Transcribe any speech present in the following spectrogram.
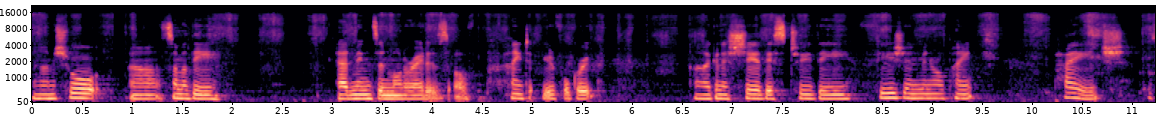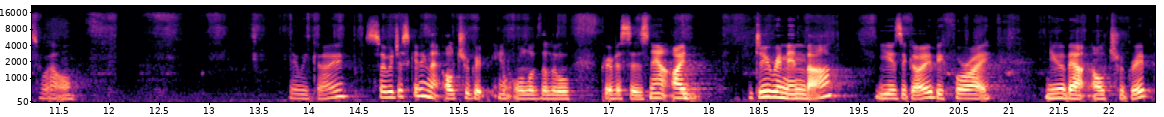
And I'm sure uh, some of the admins and moderators of Paint It Beautiful Group are going to share this to the Fusion Mineral Paint page as well. There we go. So we're just getting that ultra grip in all of the little crevices. Now I do remember years ago, before I knew about Ultra Grip,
